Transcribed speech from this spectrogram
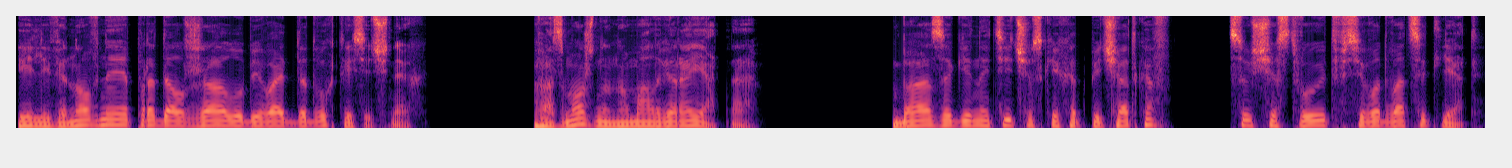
или виновные продолжал убивать до 2000-х. Возможно, но маловероятно. База генетических отпечатков существует всего 20 лет.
